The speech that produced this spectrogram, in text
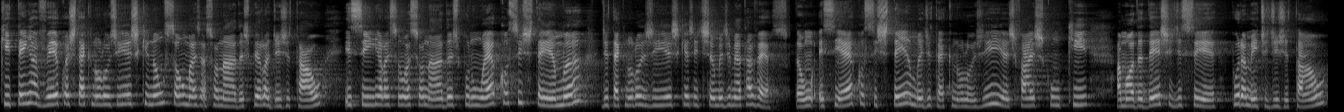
que tem a ver com as tecnologias que não são mais acionadas pela digital, e sim elas são acionadas por um ecossistema de tecnologias que a gente chama de metaverso. Então, esse ecossistema de tecnologias faz com que a moda deixe de ser puramente digital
